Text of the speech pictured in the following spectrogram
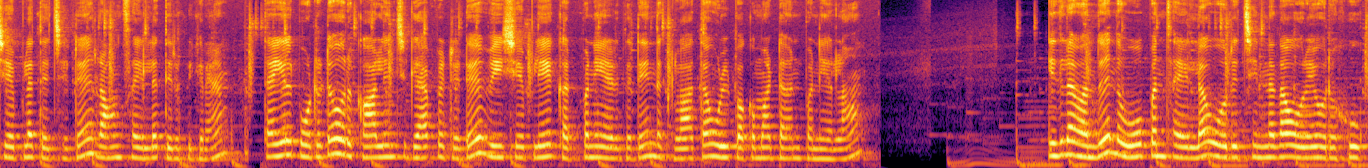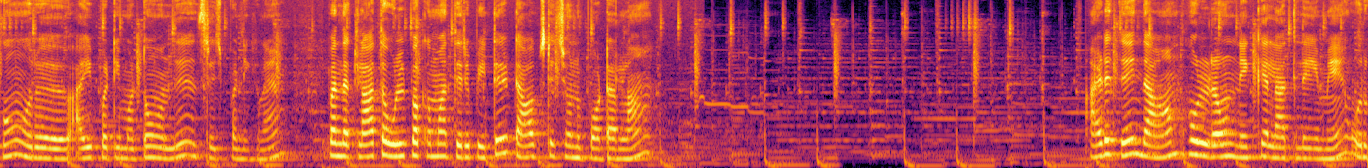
ஷேப்பில் தைச்சிட்டு ராங் சைடில் திருப்பிக்கிறேன். தையல் போட்டுட்டு ஒரு கால் இன்ச் கேப் விட்டுட்டு வி ஷேப்லேயே கட் பண்ணி எடுத்துகிட்டு இந்த கிளாத்தை உள் பக்கமாக டேர்ன் பண்ணிடலாம். இதில் வந்து இந்த ஓப்பன் சைடில் ஒரு சின்னதாக ஒரே ஒரு ஹூக்கும் ஒரு ஐப்பட்டி மட்டும் வந்து ஸ்டிச் பண்ணிக்கிறேன். இப்போ அந்த கிளாத்தை உள் பக்கமாக திருப்பிட்டு டாப் ஸ்டிச் ஒன்று போட்டுடலாம். அடுத்து இந்த ஆம் ஹோல் ரவுண்ட் நெக் எல்லாத்துலேயுமே ஒரு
